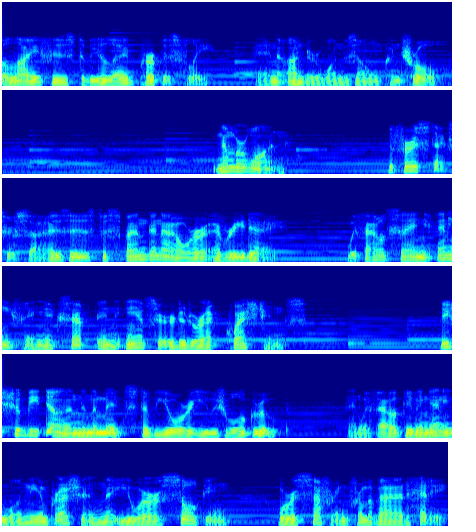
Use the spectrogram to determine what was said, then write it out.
a life is to be led purposefully and under one's own control. Number one, the first exercise is to spend an hour every day without saying anything except in answer to direct questions. This should be done in the midst of your usual group and without giving anyone the impression that you are sulking or suffering from a bad headache.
